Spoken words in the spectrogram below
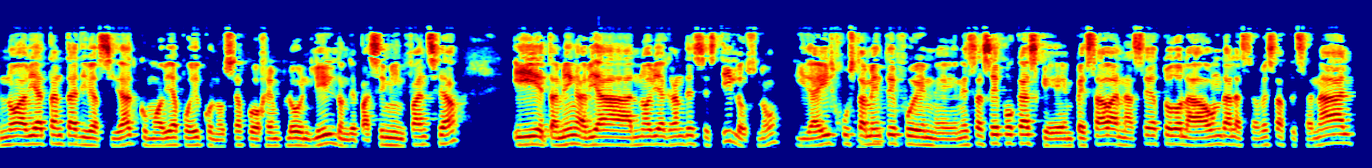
no había tanta diversidad como había podido conocer, por ejemplo, en Lille, donde pasé mi infancia, y también había, no había grandes estilos, ¿no? Y de ahí justamente fue en, esas épocas que empezaban a hacer toda la onda, la cerveza artesanal,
